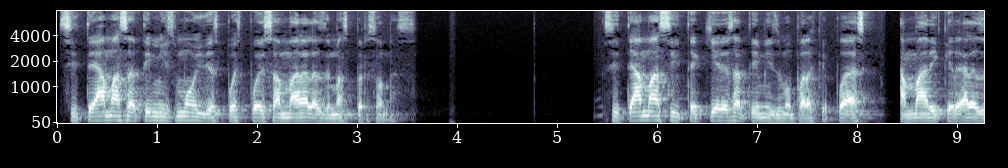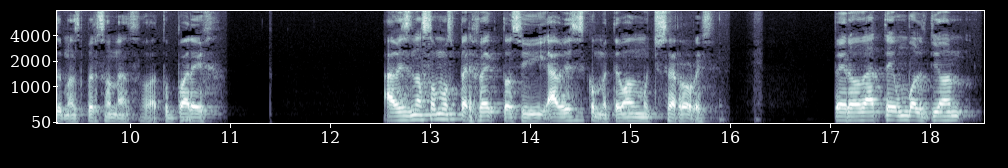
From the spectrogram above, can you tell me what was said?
si te amas a ti mismo y después puedes amar a las demás personas si te amas y te quieres a ti mismo para que puedas amar y querer a las demás personas o a tu pareja. A veces no somos perfectos y a veces cometemos muchos errores. Pero date un volteón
